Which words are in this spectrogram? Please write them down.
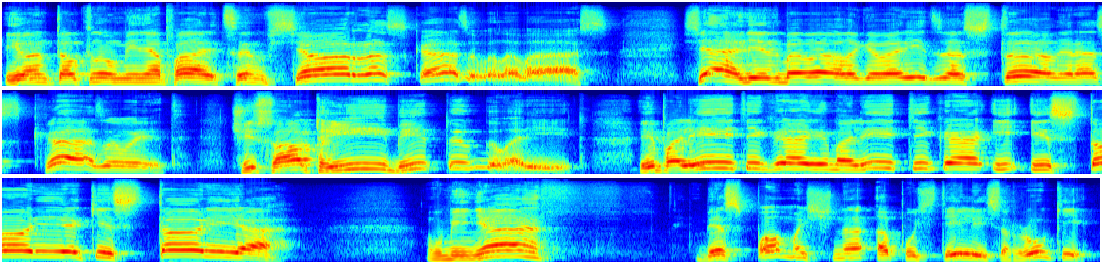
И он толкнул меня пальцем. «Все рассказывал о вас!» Сядет, бывало, говорит, за стол и рассказывает. Часа три битых, говорит. И политика, и молитика, и история к история. У меня беспомощно опустились руки.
